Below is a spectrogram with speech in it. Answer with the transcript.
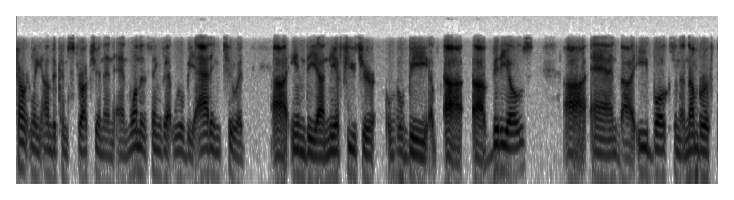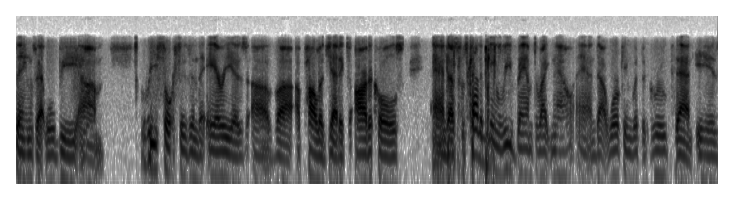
currently under construction, and, and one of the things that we'll be adding to it uh, in the uh, near future will be uh, uh videos uh, and uh, ebooks and a number of things that will be um, resources in the areas of apologetics, articles, and so it's kind of being revamped right now, and working with a group that is.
